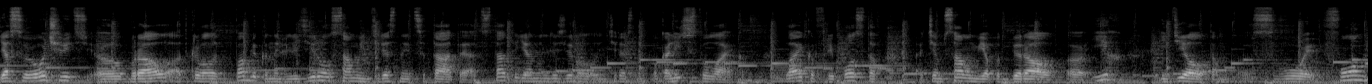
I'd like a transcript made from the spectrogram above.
Я, в свою очередь, э, брал, открывал этот паблик, анализировал самые интересные цитаты. От цитаты я анализировал интересные по количеству лайков. Лайков, репостов. Тем самым я подбирал э, их и делал там свой фон.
